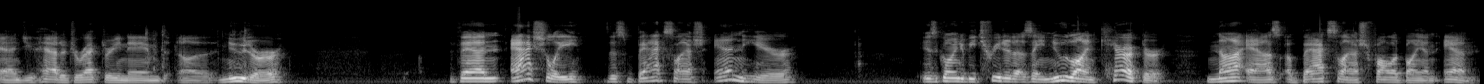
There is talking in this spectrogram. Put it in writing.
and you had a directory named uh, neuter, then actually this backslash n here is going to be treated as a new line character, not as a backslash followed by an N.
